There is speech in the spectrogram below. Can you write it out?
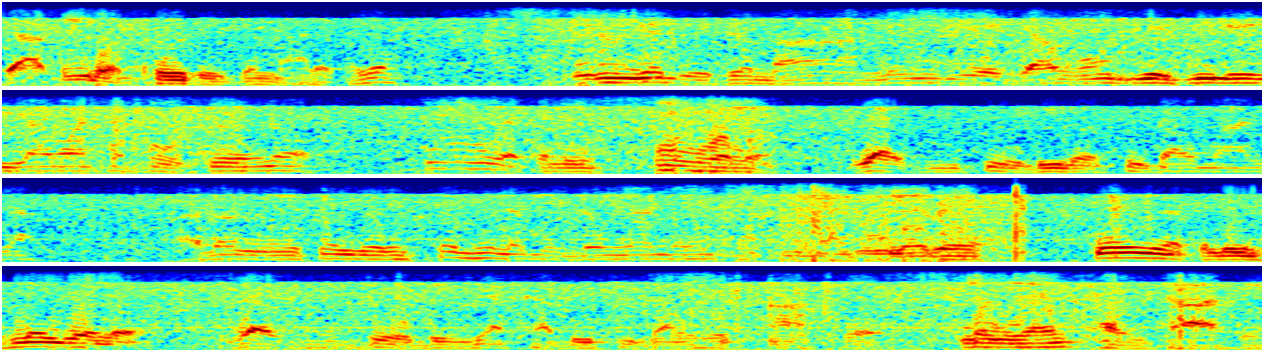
ကြာပြီးတော့ထိုးစီကြပါလေခင်ဗျာဒီလိုရက်တွေအတွင်းမှာမင်းရဲ့ရောင်ကုန်ပစ္စည်းတွေရောင်းဝတ်ဖို့ဆိုရင်တော့ဒီရက်ကလေးပုံဝင်လို့ရိုက်ပြီးပြီးတော့ထူတောင်းပါရအဲ့တော့ဒီစိတ်ရုံစိတ်နဲ့လုပ်ငန်းတွေဒီလိုလည်းကိုယ်ရက်ကလေးနှိမ့်ရလို့ရိုက်ပြီးတို့ပြီးရက်ခပြီးထူတောင်းလို့အားဖြင့်လုပ်ငန်းဆောင်တာတွေ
